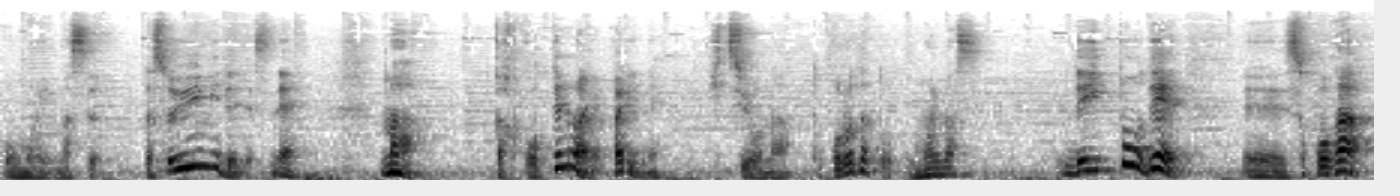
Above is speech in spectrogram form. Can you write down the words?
思います。そういう意味でですねまあ学校っていうのはやっぱりね必要なところだと思います。で一方で、えー、そこが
